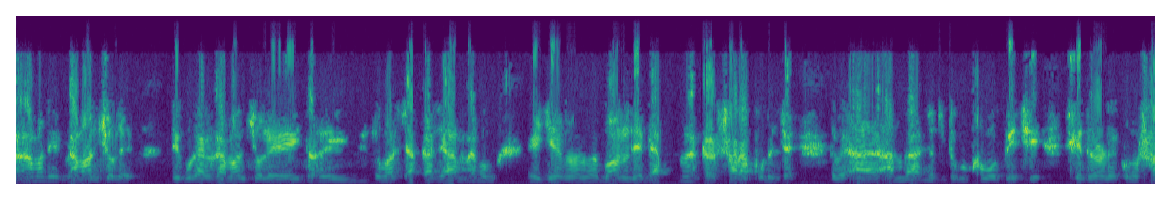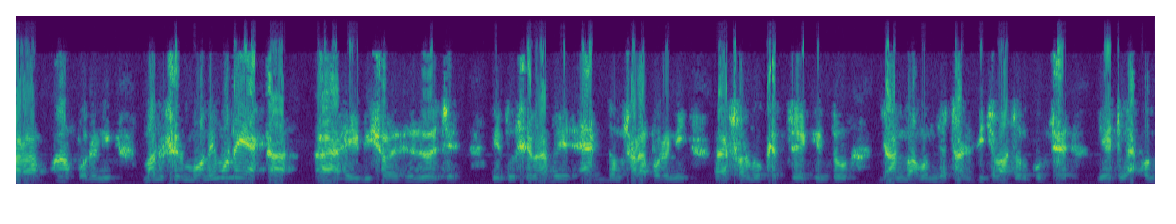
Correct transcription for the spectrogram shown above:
আমাদের গ্রামাঞ্চলে ত্রিপুরার গ্রামাঞ্চলে এই তোমার চাক্কা জাম এবং এই যে বন্ধে একটা সারা পড়েছে তবে আমরা যতটুকু খবর পেয়েছি, সে ধরনের কোনো সারা পড়েনি। মানুষের মনে মনে একটা এই বিষয় রয়েছে। কিন্তু সেভাবে একদম সারা পড়েনি। সর্বক্ষেত্রে কিন্তু যানবাহন যথারীতি চলাচল করছে। যেহেতু এখন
